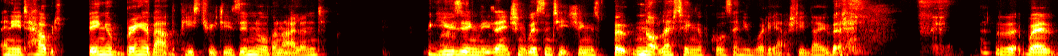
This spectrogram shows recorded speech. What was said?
And he'd helped bring, bring about the peace treaties in northern ireland. Using these ancient wisdom teachings but not letting of course anybody actually know that that where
